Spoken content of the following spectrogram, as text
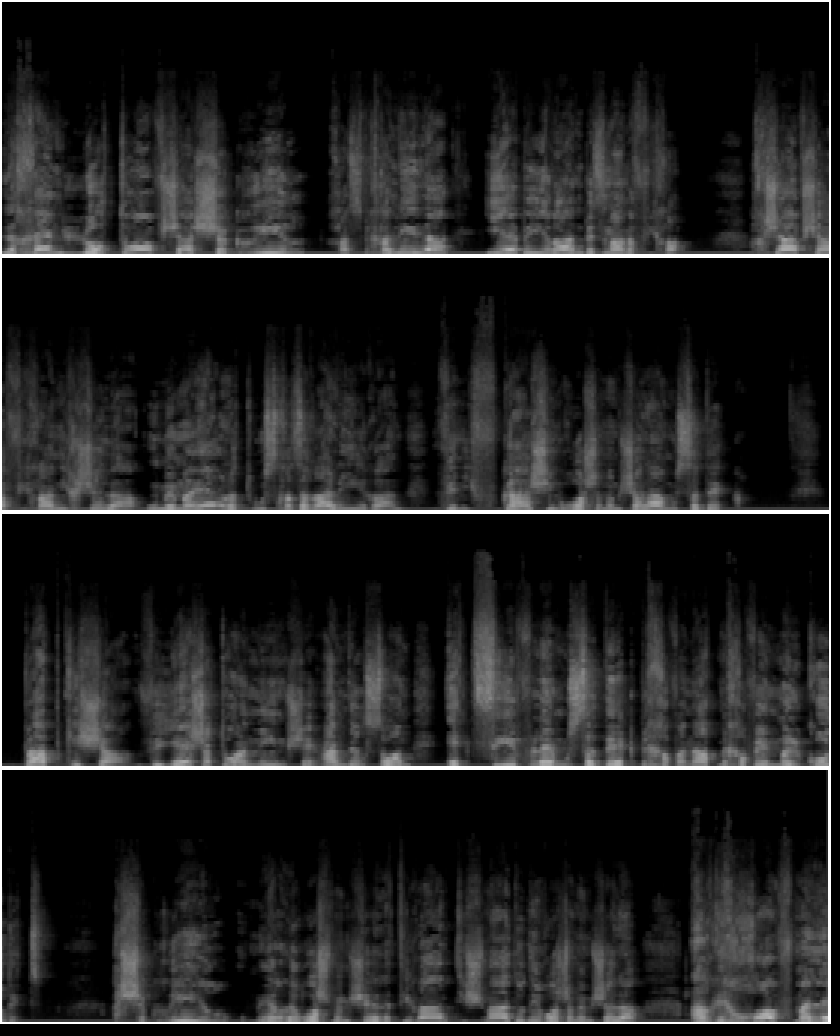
לכן לא טוב שהשגריר, חס וחלילה, יהיה באיראן בזמן הפיכה. עכשיו שההפיכה נכשלה, הוא ממהר לטוס חזרה לאיראן ונפגש עם ראש הממשלה המוסדק. בפגישה, ויש הטוענים שהנדרסון הציב למוסדק בכוונת מכוון מלכודת. השגריר אומר לראש ממשלת איראן, תשמע אדוני ראש הממשלה, הרחוב מלא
